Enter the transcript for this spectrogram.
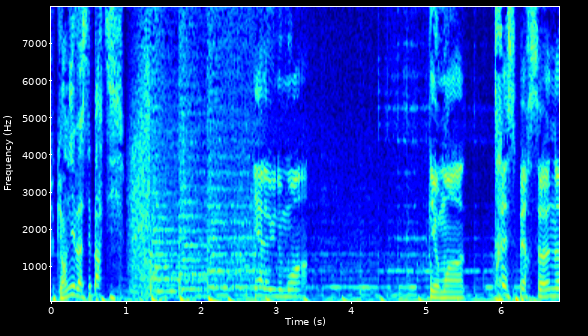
tout cas, on y va, c'est parti. Et à la une au moins. Et au moins 13 personnes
